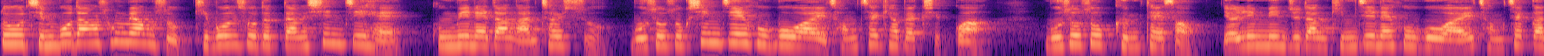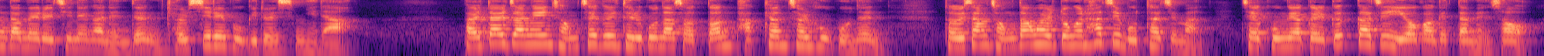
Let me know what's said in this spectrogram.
또 진보당 송명숙, 기본소득당 신지혜, 국민의당 안철수, 무소속 신지혜 후보와의 정책협약식과 무소속 금태섭, 열린민주당 김진애 후보와의 정책 간담회를 진행하는 등 결실을 보기도 했습니다. 발달장애인 정책을 들고 나섰던 박현철 후보는 더 이상 정당 활동을 하지 못하지만 제 공약을 끝까지 이어가겠다면서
